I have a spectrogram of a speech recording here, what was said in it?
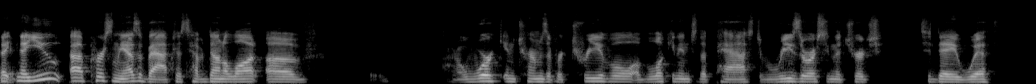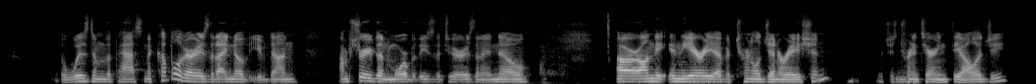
Right. Now, you uh, personally, as a Baptist, have done a lot of know, work in terms of retrieval, of looking into the past, resourcing the church today with the wisdom of the past. And a couple of areas that I know that you've done I'm sure you've done more, but these are the two areas that I know are on the in the area of eternal generation, which is mm-hmm. Trinitarian theology,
